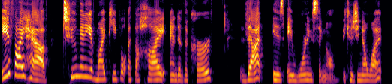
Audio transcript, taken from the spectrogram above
If I have too many of my people at the high end of the curve, that is a warning signal because you know what?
